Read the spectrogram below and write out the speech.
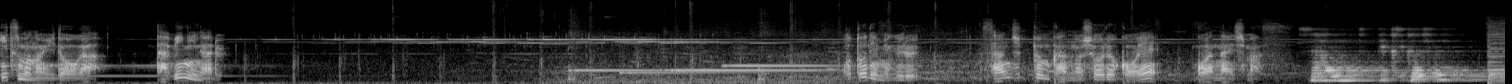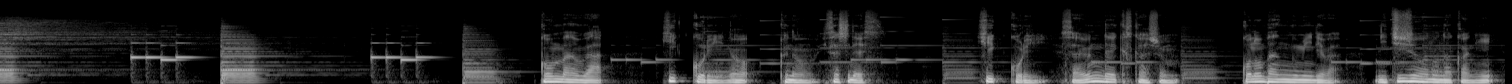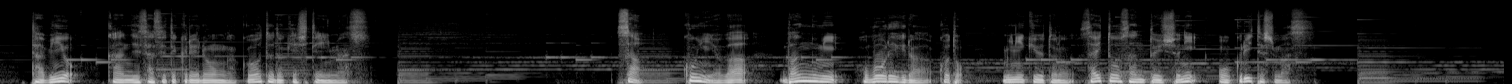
いつもの移動が旅になる音で巡る30分間の小旅行へご案内しますこんばんは。ヒッコリーの久野久志です。ヒッコリーサウンドエクスカーション。この番組では日常の中に旅を感じさせてくれる音楽をお届けしています。さあ、今夜は番組ほぼレギュラーことミニキュートの斉藤さんと一緒にお送りいたします。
